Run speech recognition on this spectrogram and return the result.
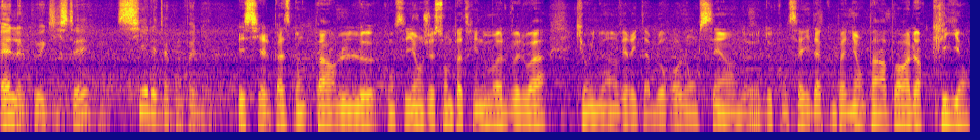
elle, elle peut exister si elle est accompagnée. Et si elle passe donc par le conseiller en gestion de patrimoine vaudois, qui ont une- un véritable rôle, on le sait, hein, de, de conseil et d'accompagnant par rapport à leurs clients.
